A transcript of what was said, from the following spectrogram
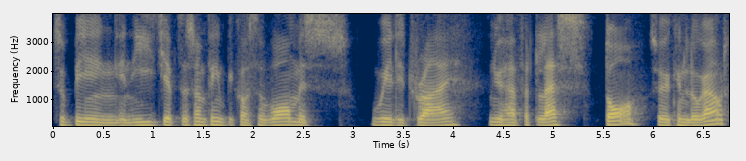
to being in Egypt or something because the warm is really dry, and you have a glass door so you can look out.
